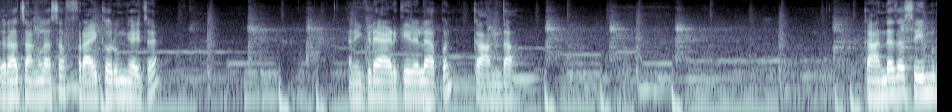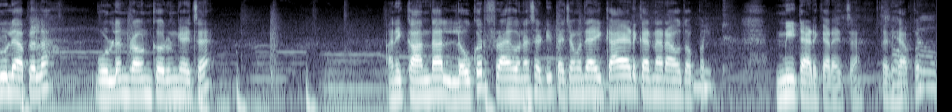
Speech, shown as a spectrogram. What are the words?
तर हा चांगला असा फ्राय करून घ्यायचा आहे. आणि इकडे ॲड केलेला आहे आपण कांदा. कांद्याचा सेम रूल आहे आपल्याला. गोल्डन ब्राऊन करून घ्यायचा आहे. आणि कांदा लवकर फ्राय होण्यासाठी त्याच्यामध्ये आई काय ॲड करणार आहोत आपण? मीठ ॲड करायचं आहे. तर हे आपण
